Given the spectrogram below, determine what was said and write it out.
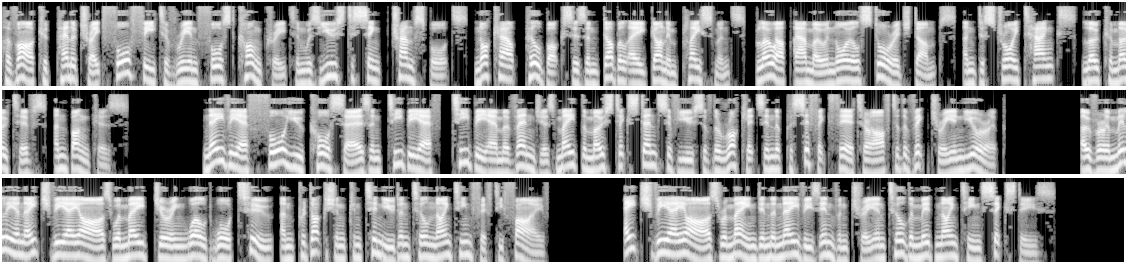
HVAR could penetrate 4 feet of reinforced concrete and was used to sink transports, knock out pillboxes and AA gun emplacements, blow up ammo and oil storage dumps, and destroy tanks, locomotives, and bunkers. Navy F-4U Corsairs and TBF, TBM Avengers made the most extensive use of the rockets in the Pacific Theater after the victory in Europe. Over a million HVARs were made during World War II, and production continued until 1955. HVARs remained in the Navy's inventory until the mid-1960s.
